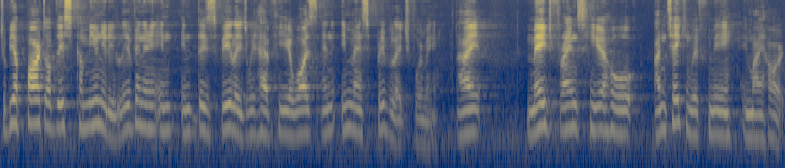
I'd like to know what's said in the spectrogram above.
To be a part of this community, living in, in, this village we have here was an immense privilege for me. I made friends here who I'm taking with me in my heart.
